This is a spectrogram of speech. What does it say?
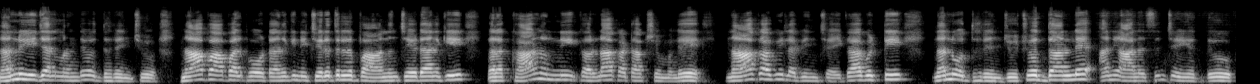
నన్ను ఈ జన్మందే ఉద్ధరించు. నా పాపాలు పోవటానికి నీ చరిత్రలు పాలన చేయడానికి గల కారణం నీ కరుణా కటాక్షములే. నాకు అవి లభించాయి కాబట్టి నన్ను ఉద్ధరించు. చూద్దాంలే అని ఆలస్యం చేయొద్దు.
